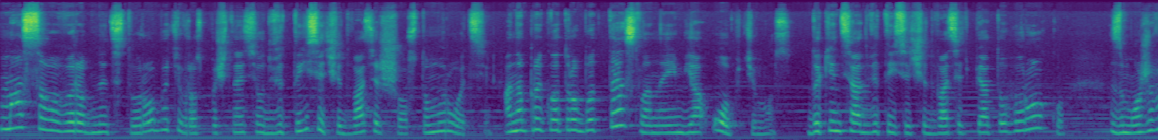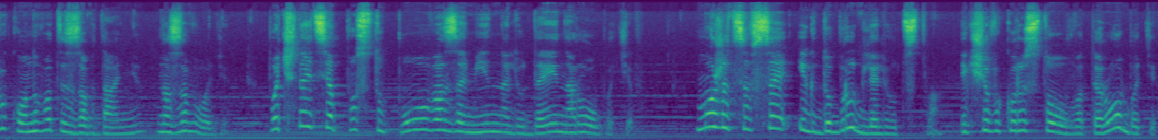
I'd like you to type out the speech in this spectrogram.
Масове виробництво роботів розпочнеться у 2026 році. А, наприклад, робот Тесла на ім'я Optimus до кінця 2025 року зможе виконувати завдання на заводі. Почнеться поступова заміна людей на роботів. Може, це все і к добру для людства, якщо використовувати роботів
